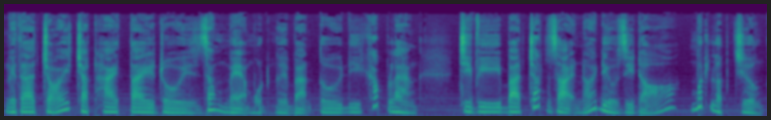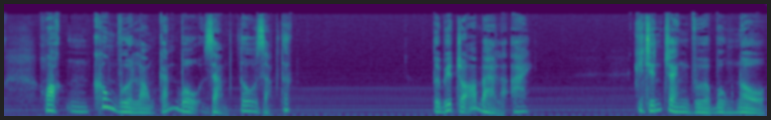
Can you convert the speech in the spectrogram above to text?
Người ta trói chặt hai tay rồi rong mẹ một người bạn tôi đi khắp làng chỉ vì bà chót dại nói điều gì đó mất lập trường hoặc không vừa lòng cán bộ giảm tô giảm thức. Tôi biết rõ bà là ai. Khi chiến tranh vừa bùng nổ,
